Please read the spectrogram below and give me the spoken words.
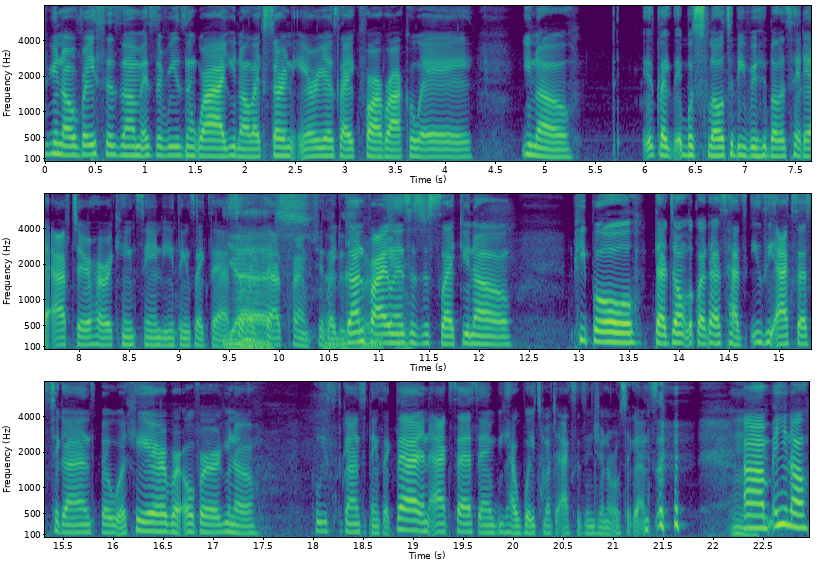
you know, racism is the reason why you know, like certain areas like Far Rockaway, you know, it's like it was slow to be rehabilitated after Hurricane Sandy and things like that. so like that's Yes, kind of shit. that Like gun violence true. is just like you know, people that don't look like us has easy access to guns, but we're here, we're over, you know, police guns and things like that, and access, and we have way too much access in general to guns. Mm. um, and you know,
